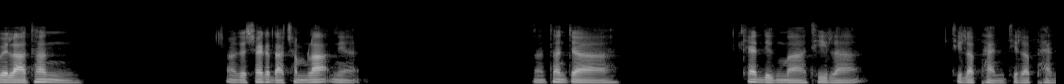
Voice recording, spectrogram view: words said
เวลาท่านอาจจะใช้กระดาษชำระเนี่ยท่านจะแค่ดึงมาทีละทีละแผ่นทีละแผ่น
